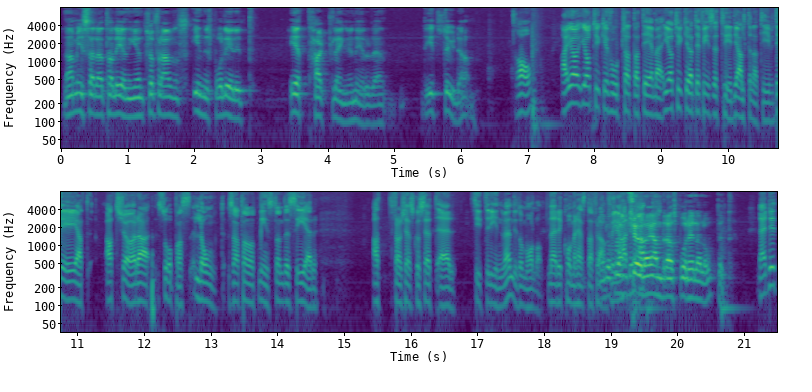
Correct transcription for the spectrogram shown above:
När han missade att ta ledningen så fanns innerspår ledigt ett hack längre ner och den, dit styrde han. Ja, ja jag, jag, tycker fortsatt att det är med. Jag tycker att det finns ett tredje alternativ. Det är att, att köra så pass långt så att han åtminstone ser att Francesco Zet är, sitter invändigt om honom när det kommer hästar fram. Men då får han köra i andra spår hela loppet. Nej, det,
